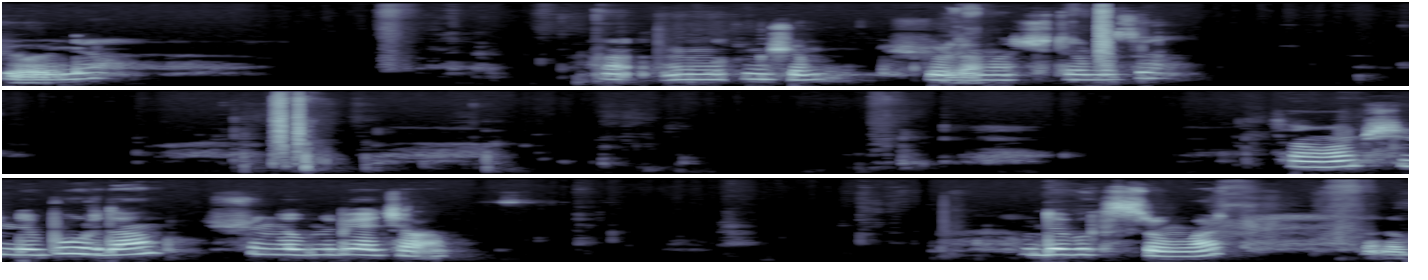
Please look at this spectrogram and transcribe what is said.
Şöyle. Ha, unutmuşum. Şuradan açtığımızı. Tamam. Şimdi buradan şunla bunu bir açalım. Burada bir kısım var. Sonra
